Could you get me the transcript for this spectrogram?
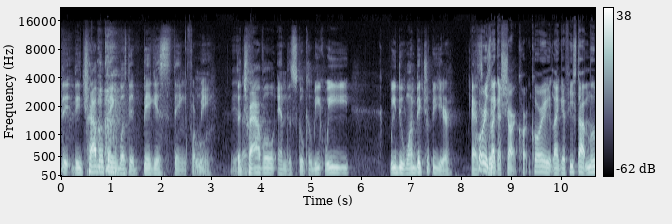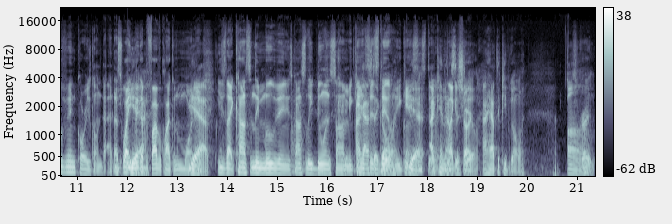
the the travel thing was the biggest thing for me. the travel and the school because we we we do one big trip a year. As Corey's with- like a shark. Cor- Corey, like if he stopped moving, Corey's gonna die. That's why he wake up at five o'clock in the morning. Yeah. he's like constantly moving. He's constantly doing something. He can't gotta sit still. going. He can't yeah, sit still. I cannot like sit a shark. still. I have to keep going. Um, great.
